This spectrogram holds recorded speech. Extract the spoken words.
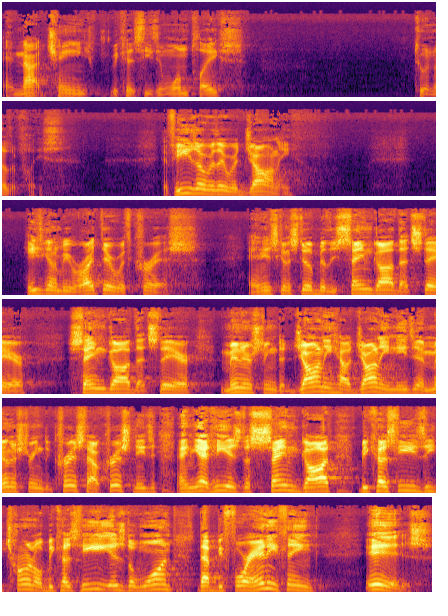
and not change because he's in one place to another place. If he's over there with Johnny, he's going to be right there with Chris, and he's going to still be the same God that's there, same God that's there, ministering to Johnny how Johnny needs it, and ministering to Chris how Chris needs it, and yet he is the same God because he is eternal, because he is the one that before anything is,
